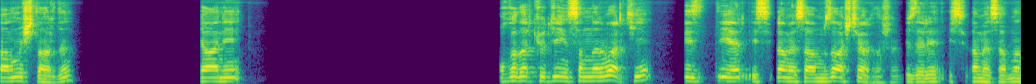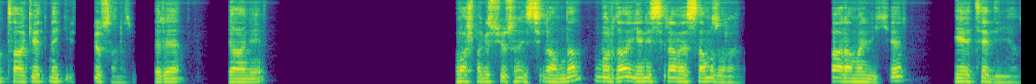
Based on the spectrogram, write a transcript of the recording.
almışlardı. Yani o kadar kötü insanlar var ki biz diğer İslam hesabımızı açtık arkadaşlar. Bizleri İslam hesabından takip etmek istiyorsanız, bizlere yani ulaşmak istiyorsanız İslam'dan burada yeni İslam hesabımız var. Kahraman İlker YT diye yazıyor.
